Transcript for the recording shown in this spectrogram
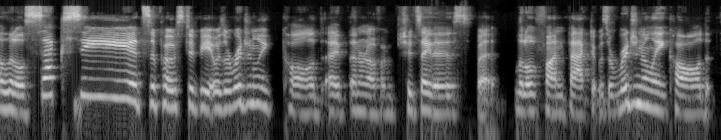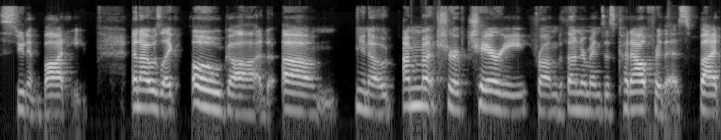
a little sexy it's supposed to be it was originally called i, I don't know if i should say this but little fun fact it was originally called student body and i was like oh god um you know, I'm not sure if Cherry from the Thundermans is cut out for this, but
